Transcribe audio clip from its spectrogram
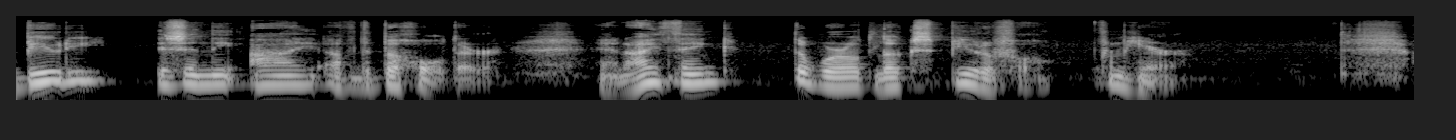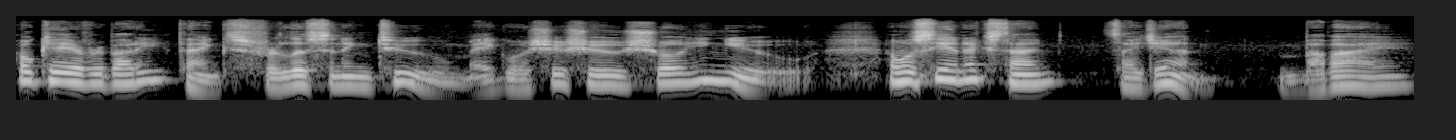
beauty is in the eye of the beholder, and I think the world looks beautiful from here. Okay, everybody, thanks for listening to Meiguo Shushu Yu, and we'll see you next time. Zaijian. Bye bye.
